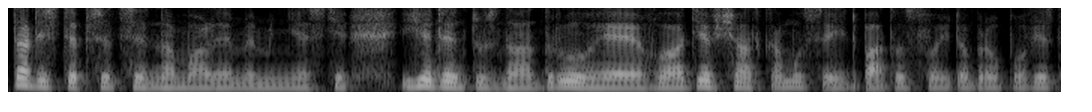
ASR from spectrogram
tady jste přece na malém městě. Jeden tu zná druhého a děvčátka musí dbát o svoji dobrou pověst.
